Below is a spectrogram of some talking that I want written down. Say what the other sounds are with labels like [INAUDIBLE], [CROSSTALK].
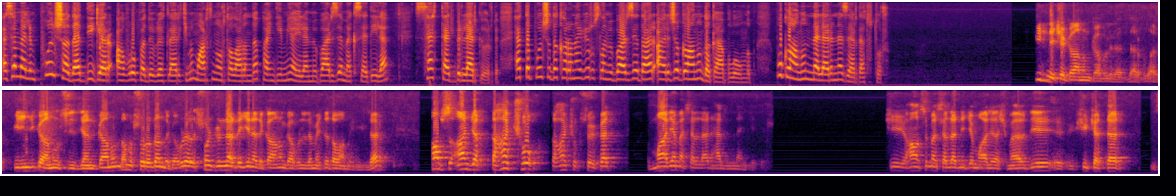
Həsən müəllim, Polşada digər Avropa dövlətləri kimi martın ortalarında pandemiya ilə mübarizə məqsədi ilə sərt tədbirlər gördü. Hətta Polşada koronavirusla mübarizəyə dair ayrıca qanun da qəbul olunub. Bu qanun nələri nəzərdə tutur? Bir neçə qanun qəbul elədilər bunlar. Birinci qanun siz deyən qanunda, amma sonradan da qəbul edildi. Son günlərdə yenə də qanun qəbul etməkdə davam edirlər. Hamısı ancaq daha çox, daha çox söhbət maliyyə məsələlərinin həllindən gedir. Ki, hansı məsələlər necə maliyyələşməlidir, e, şirkətlər,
